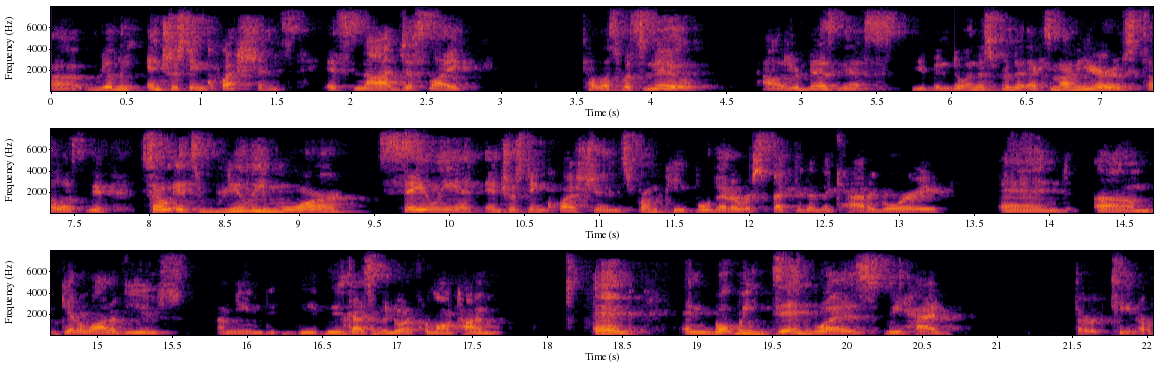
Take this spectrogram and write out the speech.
uh, really interesting questions. It's not just like, "Tell us what's new." How's your business? You've been doing this for the X amount of years. Tell us. So it's really more salient, interesting questions from people that are respected in the category and um, get a lot of views. I mean, th- these guys have been doing it for a long time. And and what we did was we had 13 or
